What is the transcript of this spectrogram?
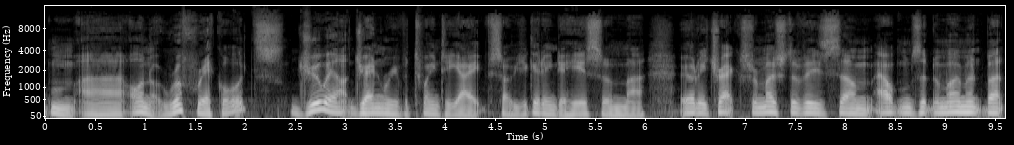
Album uh, on Ruf Records, due out January the 28th. So you're getting to hear some uh, early tracks from most of his um, albums at the moment. But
